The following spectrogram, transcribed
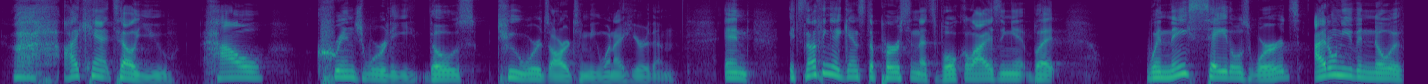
I can't tell you how cringeworthy those two words are to me when I hear them. And it's nothing against the person that's vocalizing it, but when they say those words, I don't even know if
